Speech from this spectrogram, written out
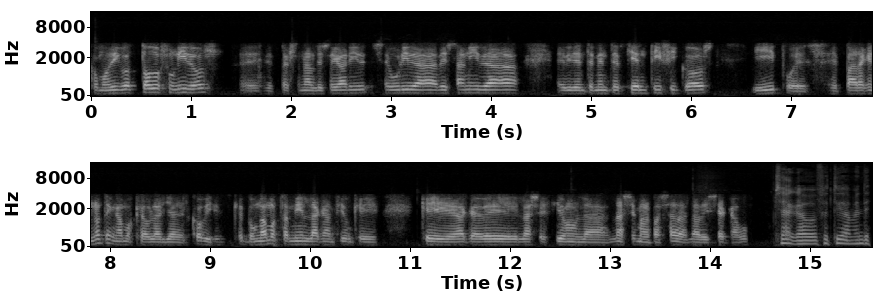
como digo todos unidos eh, personal de seguridad, de sanidad, evidentemente científicos y pues eh, para que no tengamos que hablar ya del COVID, que pongamos también la canción que, que acabé la sección la, la semana pasada, la de Se acabó. Se acabó, efectivamente.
